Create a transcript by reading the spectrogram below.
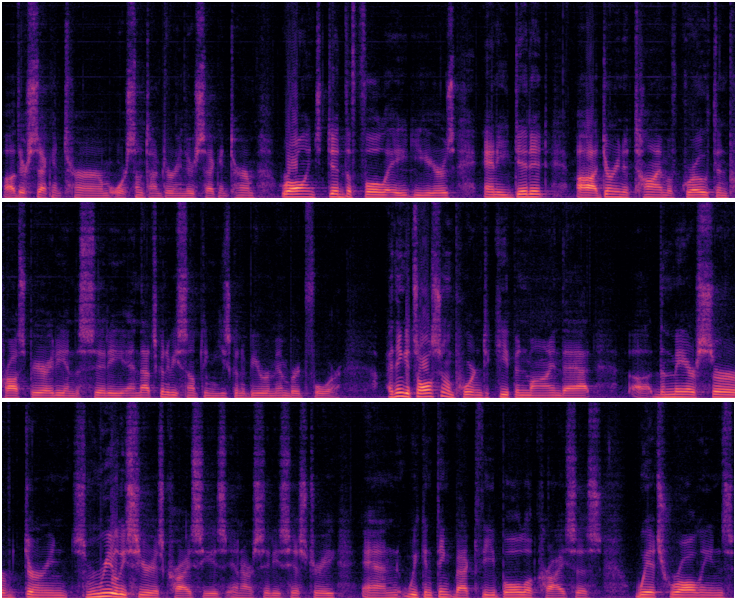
uh, their second term or sometime during their second term. Rawlings did the full eight years, and he did it uh, during a time of growth and prosperity in the city, and that's going to be something he's going to be remembered for. I think it's also important to keep in mind that uh, the mayor served during some really serious crises in our city's history, and we can think back to the Ebola crisis, which Rawlings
